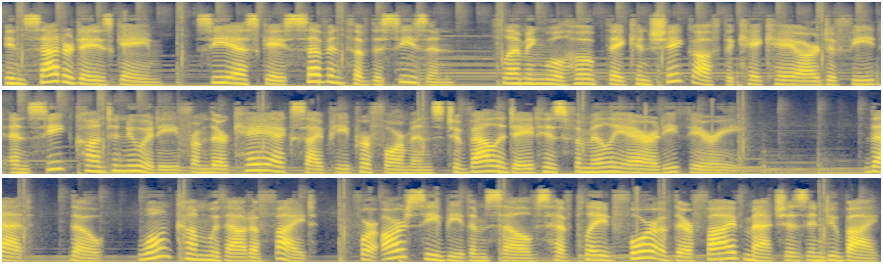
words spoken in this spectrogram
In Saturday's game, CSK's seventh of the season, Fleming will hope they can shake off the KKR defeat and seek continuity from their KXIP performance to validate his familiarity theory. That, though, won't come without a fight, for RCB themselves have played four of their five matches in Dubai,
